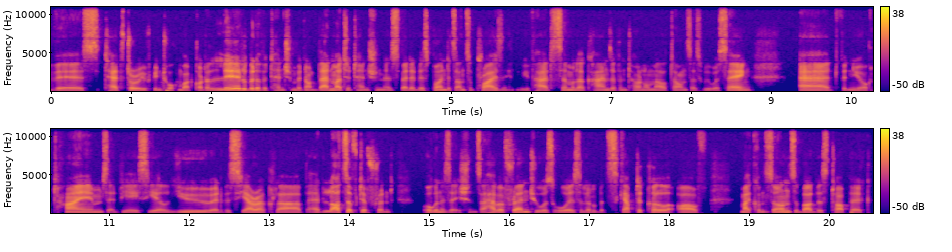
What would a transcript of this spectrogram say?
this TED story we've been talking about got a little bit of attention, but not that much attention, is that at this point it's unsurprising. We've had similar kinds of internal meltdowns, as we were saying, at the New York Times, at the ACLU, at the Sierra Club, at lots of different organizations. I have a friend who was always a little bit skeptical of my concerns about this topic,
